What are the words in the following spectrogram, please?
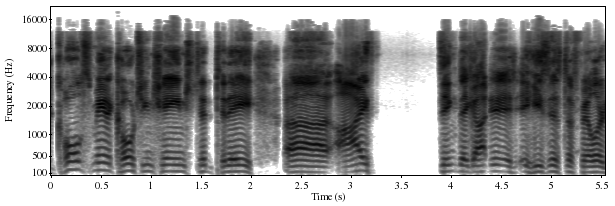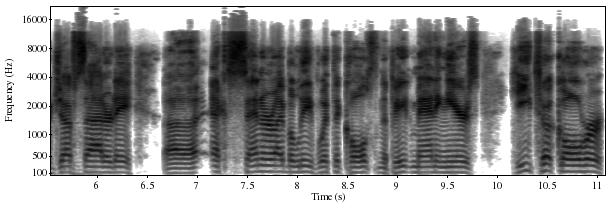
the Colts made a coaching change to, today. Uh, I think they got he's just a filler. Jeff Saturday, uh, ex center, I believe, with the Colts in the Peyton Manning years. He took over.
